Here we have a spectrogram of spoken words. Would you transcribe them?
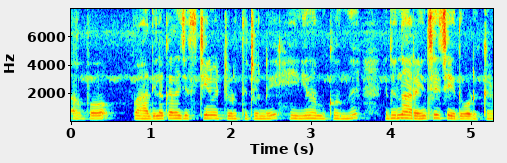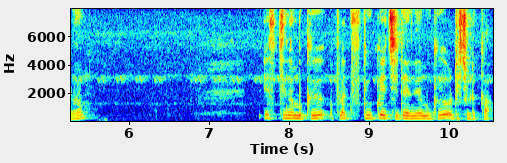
അപ്പോൾ വാതിലൊക്കെ അത് ജസ്റ്റ് വെട്ടി കൊടുത്തിട്ടുണ്ട്. ഇനി നമുക്കൊന്ന് ഇതൊന്ന് അറേഞ്ച് ചെയ്ത് കൊടുക്കണം. ജസ്റ്റ് നമുക്ക് ഫ്ലക്സ് ക്യൂക്ക് വെച്ചിട്ട് തന്നെ നമുക്ക് ഒട്ടിച്ചു കൊടുക്കാം.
